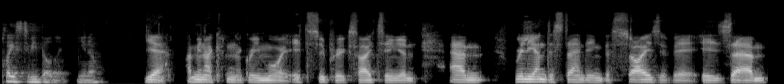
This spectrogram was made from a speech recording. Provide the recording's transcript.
place to be building you know yeah, I mean, I couldn't agree more. It's super exciting, and um, really understanding the size of it is um,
